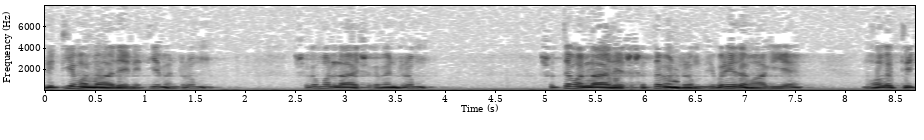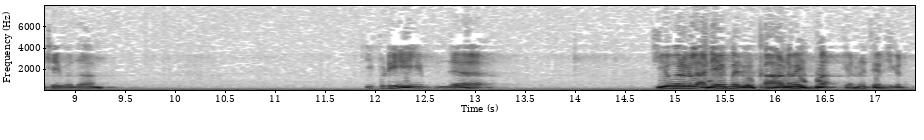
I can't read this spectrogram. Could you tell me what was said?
நித்தியமல்லாதே நித்தியம் என்றும் சுகமல்லாத சுகமென்றும் சுத்தமல்லாதே சுத்தம் என்றும் விபரீதமாகிய மோகத்தை செய்வதான் இப்படி இந்த ஜீவர்கள் அநேகமே இருக்க காரணமே இதுதான் என்று தெரிஞ்சுக்கணும்.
